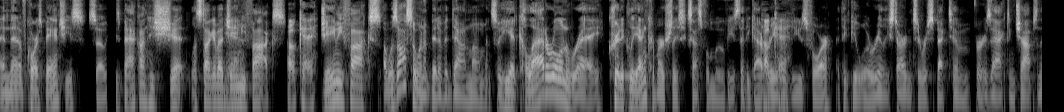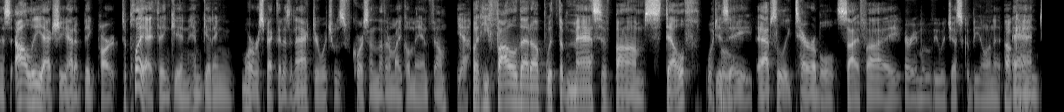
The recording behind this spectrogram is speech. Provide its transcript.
And then, of course, Banshees. So he's back on his shit. Let's talk about Yeah. Jamie Foxx. Okay. Jamie Foxx was also in a bit of a down moment. So he had Collateral and Ray, critically and commercially successful movies that he got rave reviews for. I think people were really starting to respect him for his acting chops in this. Ali actually had a big part to play, I think, in him getting more respected as an actor, which was, of course, another Michael Mann film. Yeah. But he followed that up with the massive bomb Stealth, which is Ooh. a absolutely terrible sci-fi very movie with Jessica Biel in it. Okay. And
